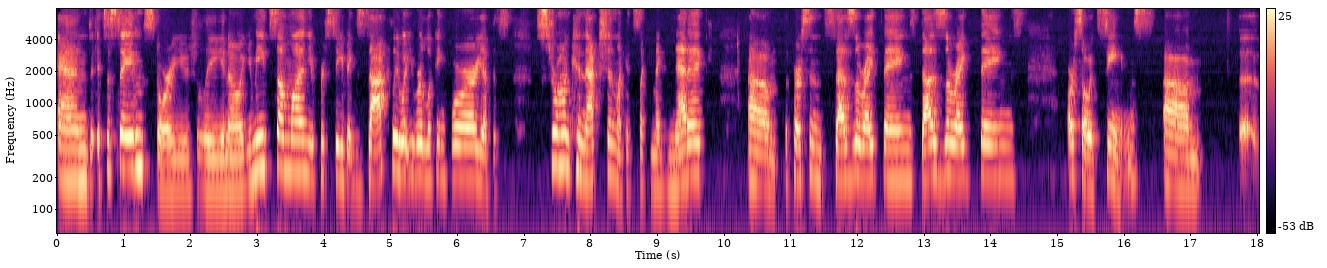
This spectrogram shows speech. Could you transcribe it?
And it's the same story usually. You know, you meet someone, you perceive exactly what you were looking for, you have this strong connection, like it's like magnetic. Um, the person says the right things, does the right things, or so it seems. Um, uh,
